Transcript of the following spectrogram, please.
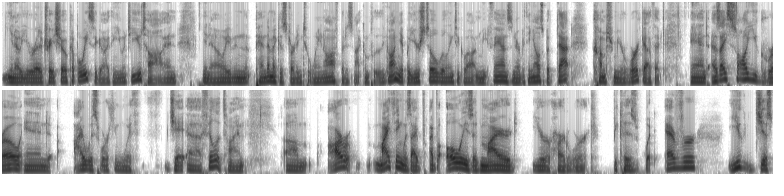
you know, you were at a trade show a couple weeks ago. I think you went to Utah and, you know, even the pandemic is starting to wane off, but it's not completely gone yet. But you're still willing to go out and meet fans and everything else. But that comes from your work ethic. And as I saw you grow and I was working with J, uh, Phil at the time, um, our my thing was I've I've always admired your hard work because whatever you just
